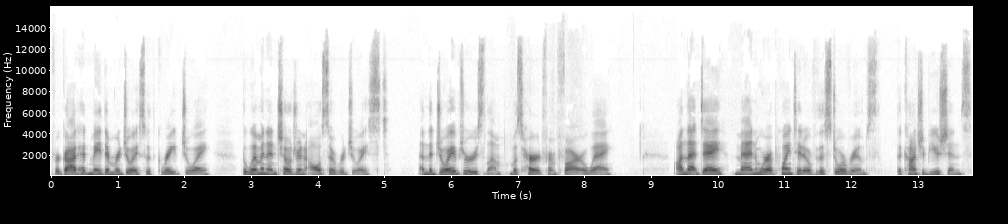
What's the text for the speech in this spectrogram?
for God had made them rejoice with great joy. The women and children also rejoiced. And the joy of Jerusalem was heard from far away. On that day, men were appointed over the storerooms, the contributions,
